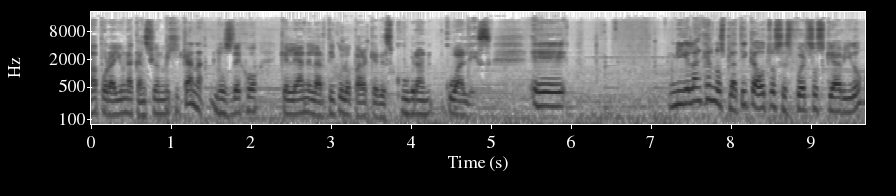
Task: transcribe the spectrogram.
va por ahí una canción mexicana. Los dejo que lean el artículo para que descubran cuál es. Eh, Miguel Ángel nos platica otros esfuerzos que ha habido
